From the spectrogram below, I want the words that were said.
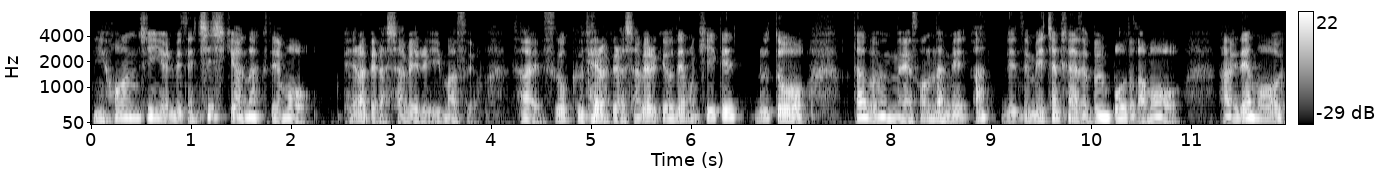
日本人より別に知識はなくても、ペラペラ喋りますよ。はい。すごくペラペラ喋るけど、でも聞いてると、多分ね、そんなめ、あ、別にめちゃくちゃなんですよ、文法とかも。はい。でも、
